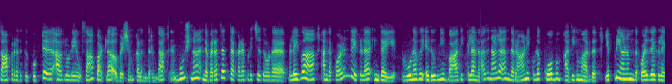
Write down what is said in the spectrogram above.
சாப்பிடுறதுக்கு கூப்பிட்டு அவர்களுடைய சாப்பாட்டுல அவ விஷம் கலந்திருந்தா. பூஷ்ணா இந்த விரதத்தை கடைபிடிச்சதோட விளைவா அந்த குழந்தைகளை இந்த உணவு எதுவுமே பாதிக்கல. அந்த அதனால அந்த ராணிக்குள்ள கோபம் அதிகமாறுது எப்படியானும் இந்த குழந்தைகளை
